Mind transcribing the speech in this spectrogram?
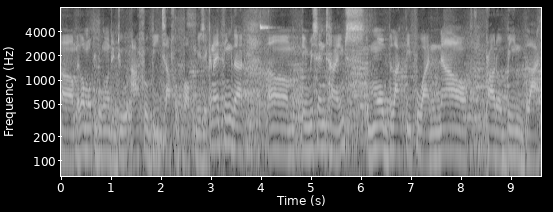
Um, a lot more people want to do Afro beats, Afro pop music, and I think that um, in recent times, more black people are now proud of being black.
